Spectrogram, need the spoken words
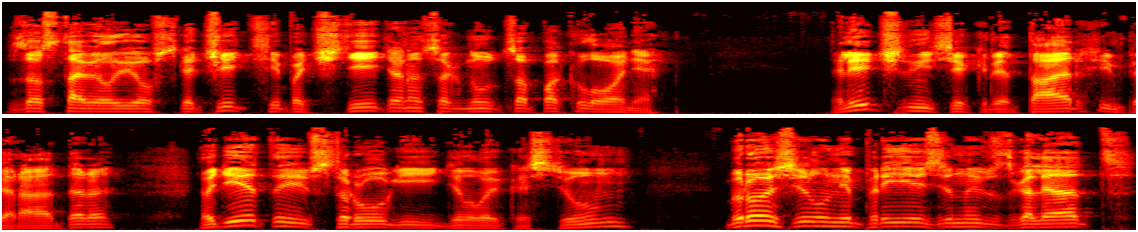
заставил ее вскочить и почтительно согнуться в поклоне. Личный секретарь императора, одетый в строгий деловой костюм, бросил неприязненный взгляд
